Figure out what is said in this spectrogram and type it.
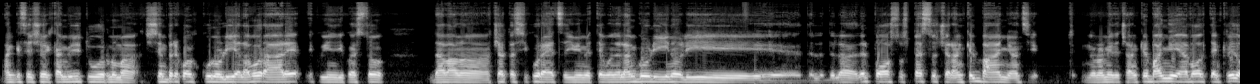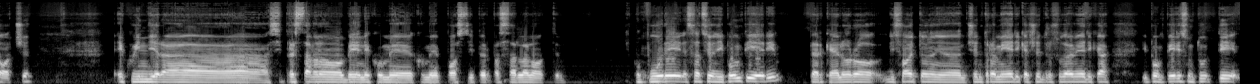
anche se c'è il cambio di turno, ma c'è sempre qualcuno lì a lavorare e quindi questo dava una certa sicurezza, io mi mettevo nell'angolino lì del, del, del posto, spesso c'era anche il bagno, anzi normalmente c'era anche il bagno e a volte anche le docce e quindi era, si prestavano bene come, come posti per passare la notte. Oppure le stazioni dei pompieri, perché loro di solito in Centro America, Centro Sud America, i pompieri sono tutti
